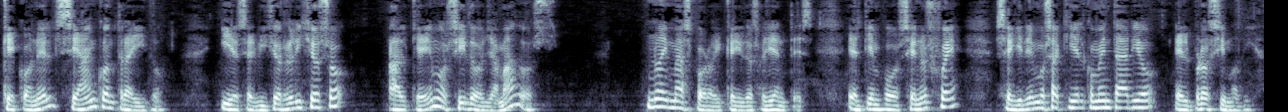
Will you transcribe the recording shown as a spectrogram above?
que con él se han contraído, y el servicio religioso al que hemos sido llamados. No hay más por hoy, queridos oyentes. El tiempo se nos fue. Seguiremos aquí el comentario el próximo día.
